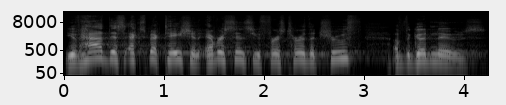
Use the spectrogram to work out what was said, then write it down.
You've had this expectation ever since you first heard the truth of the good news.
